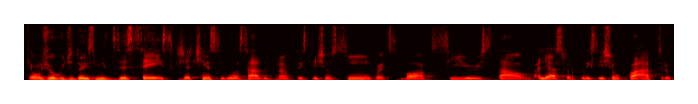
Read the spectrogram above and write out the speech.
que é um jogo de 2016 que já tinha sido lançado para PlayStation 5, Xbox Series, tal, aliás, para PlayStation 4,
